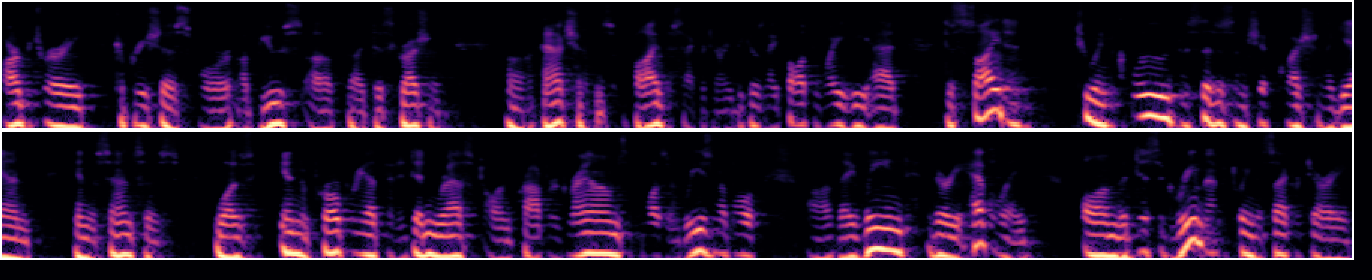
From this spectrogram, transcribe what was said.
arbitrary, capricious, or abuse of uh, discretion uh, actions by the secretary because they thought the way he had decided to include the citizenship question again in the census was inappropriate, that it didn't rest on proper grounds, it wasn't reasonable. Uh, they leaned very heavily on the disagreement between the secretary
